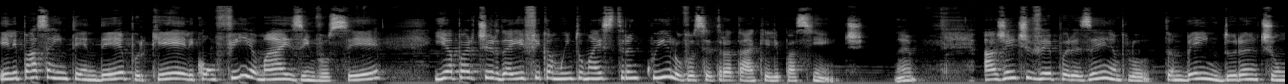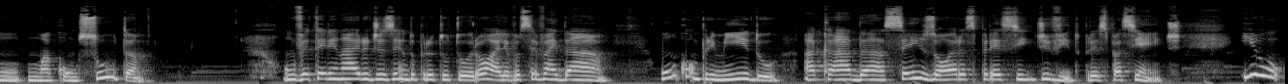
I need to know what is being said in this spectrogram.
Ele passa a entender porque ele confia mais em você e a partir daí fica muito mais tranquilo você tratar aquele paciente. Né? A gente vê, por exemplo, também durante um, uma consulta, um veterinário dizendo para o tutor: olha, você vai dar um comprimido a cada seis horas para esse indivíduo, para esse paciente. E o,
